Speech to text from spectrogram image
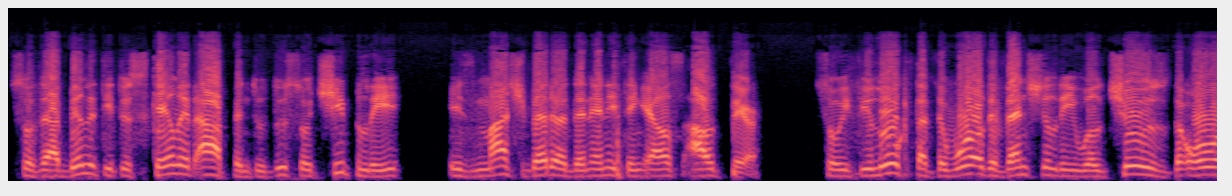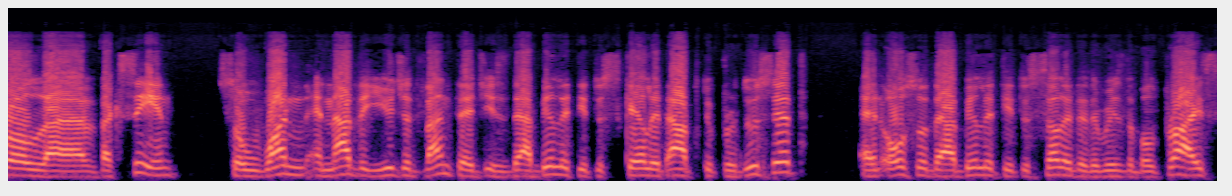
So the ability to scale it up and to do so cheaply is much better than anything else out there. So if you look that the world eventually will choose the oral uh, vaccine, so one another huge advantage is the ability to scale it up to produce it, and also the ability to sell it at a reasonable price.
